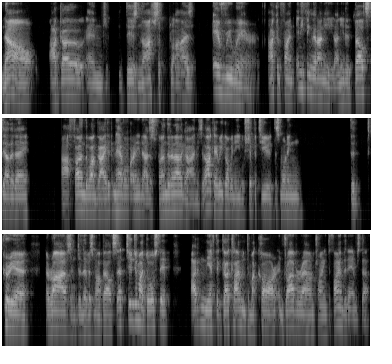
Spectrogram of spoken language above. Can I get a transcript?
Now I go and there's knife supplies everywhere. I can find anything that I need. I needed belts the other day. I phoned the one guy, I didn't have what I needed. I just phoned another guy and he said, Okay, we got what we need. We'll ship it to you this morning. The courier arrives and delivers my belts uh, to, to my doorstep. I didn't have to go climb into my car and drive around trying to find the damn stuff.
